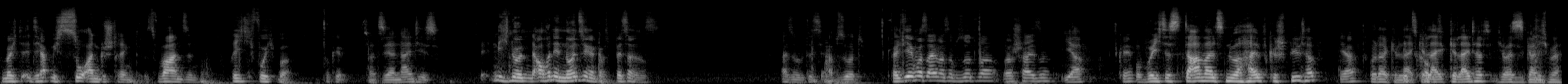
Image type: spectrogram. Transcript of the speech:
möchte, die hat mich so angestrengt. Ist Wahnsinn. Richtig furchtbar. Okay. Das halt sehr 90s. Nicht nur, auch in den 90ern gab es Besseres. Also, das ist ja absurd. Fällt dir irgendwas ein, was absurd war? Oder scheiße? Ja. Okay. Obwohl ich das damals nur halb gespielt habe. Ja. Oder gelei Jetzt kommt's. gelei geleitet. Ich weiß es gar nicht mehr.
